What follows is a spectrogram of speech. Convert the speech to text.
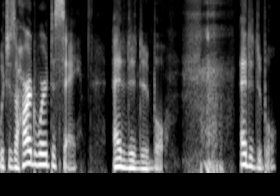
which is a hard word to say. Editable. editable.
